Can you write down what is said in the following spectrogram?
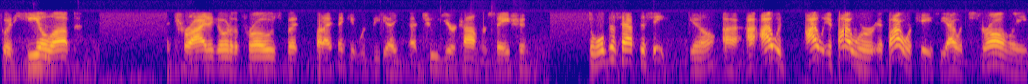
could heal up and try to go to the pros, but but I think it would be a, a two year conversation. So we'll just have to see. You know, uh, I, I would I if I were if I were Casey, I would strongly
